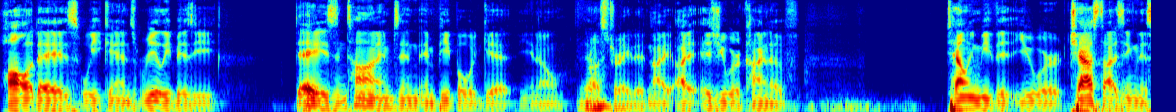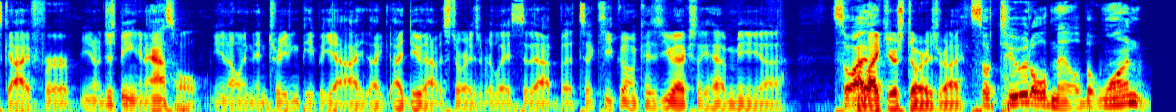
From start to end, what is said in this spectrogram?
holidays, weekends, really busy days and times. And, and people would get, you know, frustrated. And I, I, as you were kind of telling me that you were chastising this guy for you know just being an asshole you know and, and treating people yeah I, I i do have a story as it relates to that but uh, keep going because you actually have me uh So i like your stories right So two at Old Mill, but one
